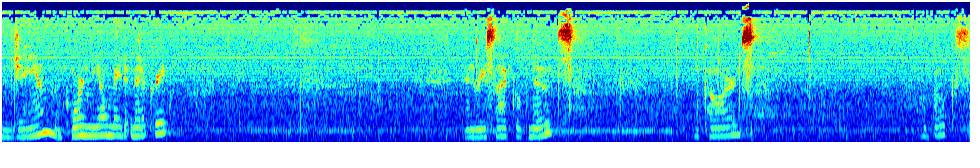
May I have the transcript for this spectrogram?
and jam, and cornmeal made at Creek, and recycled notes, and cards, more books,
